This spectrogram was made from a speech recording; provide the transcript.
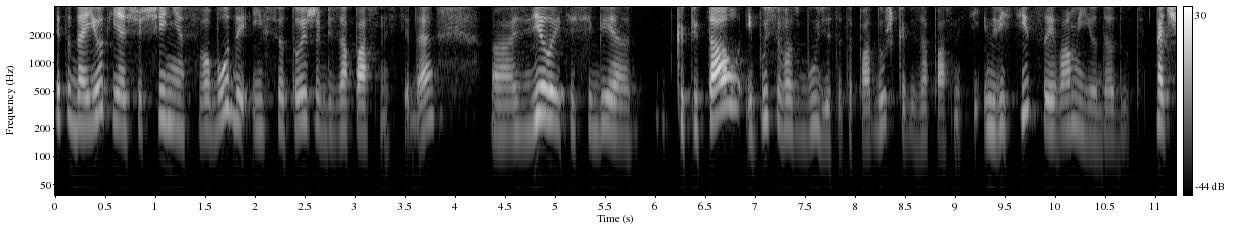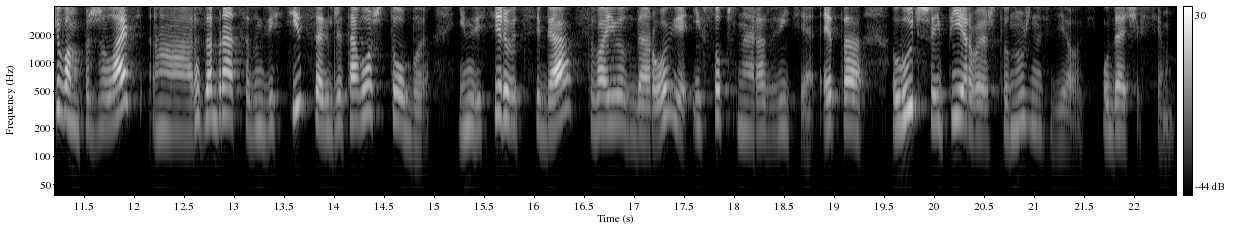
это дает ей ощущение свободы и все той же безопасности. Да? А, сделайте себе капитал, и пусть у вас будет эта подушка безопасности. Инвестиции вам ее дадут. Хочу вам пожелать а, разобраться в инвестициях для того, чтобы инвестировать в себя, в свое здоровье и в собственное развитие. Это лучшее и первое, что нужно сделать. Удачи всем!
